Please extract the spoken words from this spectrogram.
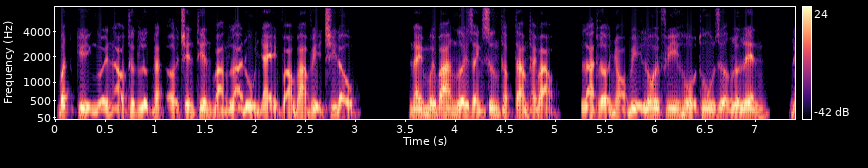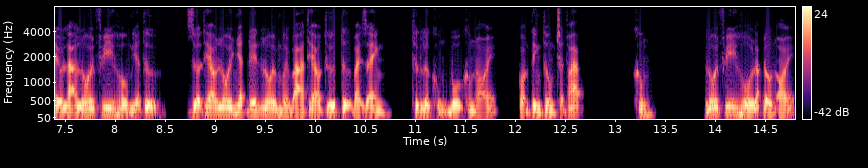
bất kỳ người nào thực lực đặt ở trên thiên bảng là đủ nhảy vào ba vị trí đầu. Này mười ba người danh xưng thập tam thái bảo, là thở nhỏ bị lôi phi hổ thu dưỡng lớn lên, đều là lôi phi hổ nghĩa tử, dựa theo lôi nhất đến lôi mười ba theo thứ tự bài danh, thực lực khủng bố không nói, còn tinh thông trận pháp. Không. Lôi phi hổ lắc đầu nói,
